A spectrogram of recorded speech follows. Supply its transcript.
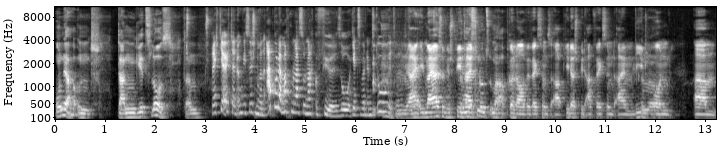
Und ja, und dann geht's los. Dann Sprecht ihr euch dann irgendwie zwischendrin ab oder macht man das so nach Gefühl? So, jetzt übernimmst du, jetzt übernimmst Ja, naja, also wir spielen wir halt. Wir wechseln uns immer ab. Genau, wir wechseln uns ab. Jeder spielt abwechselnd ein Lied genau. und ähm,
